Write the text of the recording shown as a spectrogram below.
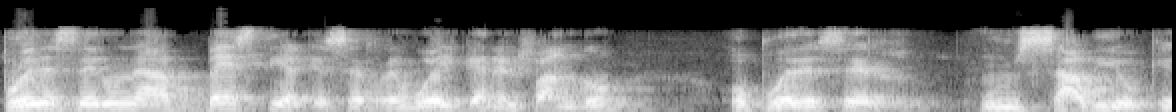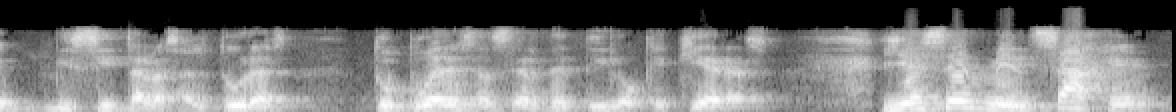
Puedes ser una bestia que se revuelca en el fango o puedes ser un sabio que visita las alturas. Tú puedes hacer de ti lo que quieras. Y ese mensaje,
